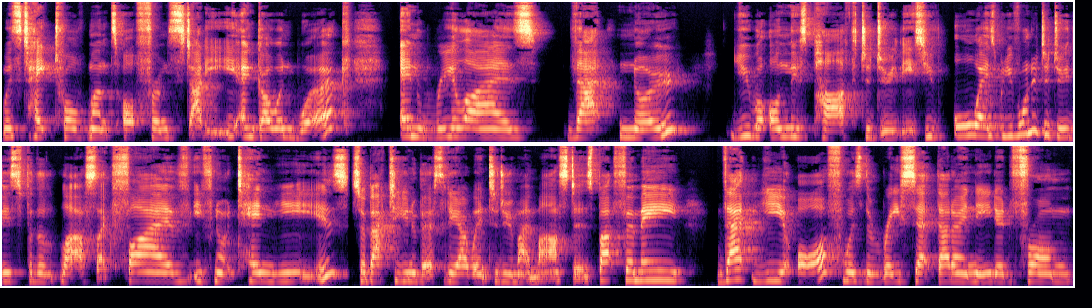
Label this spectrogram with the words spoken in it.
was take 12 months off from study and go and work and realize that no, you were on this path to do this. You've always you've wanted to do this for the last like 5 if not 10 years. So back to university I went to do my masters. But for me that year off was the reset that I needed from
